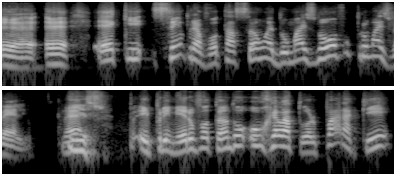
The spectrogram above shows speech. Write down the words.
é, é, é, que sempre a votação é do mais novo para o mais velho. Né? Isso. E primeiro votando o relator. Para que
